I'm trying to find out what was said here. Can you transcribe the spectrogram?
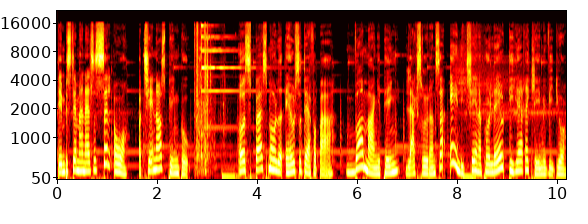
dem bestemmer han altså selv over og tjener også penge på. Og spørgsmålet er jo så derfor bare, hvor mange penge lakserytteren så egentlig tjener på at lave de her reklamevideoer.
